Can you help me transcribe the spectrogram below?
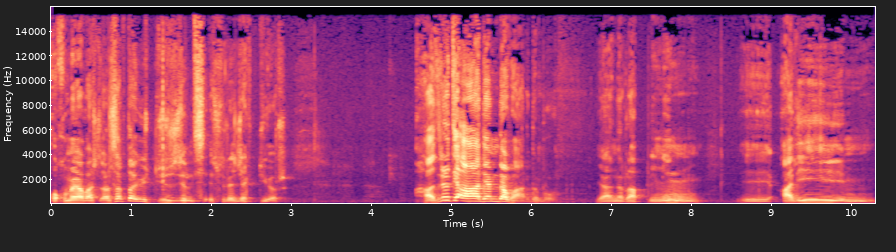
Okumaya başlarsak da 300 yıl sürecek diyor. Hazreti Adem'de vardı bu. Yani Rabbimin e, alim,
